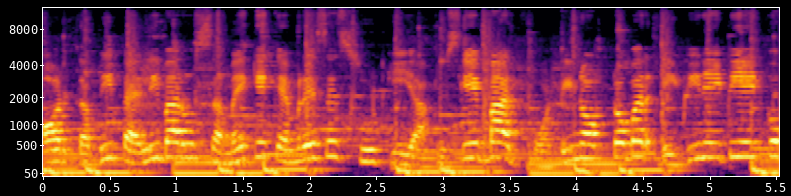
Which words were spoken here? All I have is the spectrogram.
और तभी पहली बार उस समय के कैमरे से शूट किया उसके बाद 14 अक्टूबर 1888 को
